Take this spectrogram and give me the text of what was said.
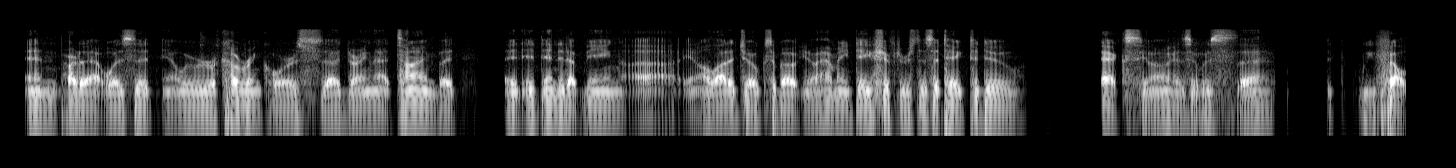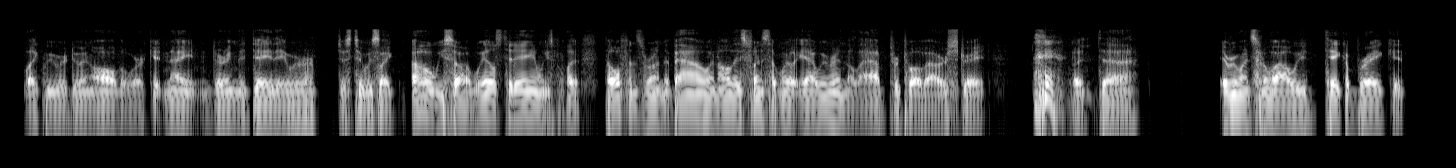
And part of that was that, you know, we were recovering cores uh, during that time, but it, it ended up being, uh, you know, a lot of jokes about, you know, how many day shifters does it take to do X, you know, because it was, uh, we felt like we were doing all the work at night, and during the day they were just, it was like, oh, we saw whales today, and we dolphins were on the bow, and all this fun stuff. We're like, yeah, we were in the lab for 12 hours straight. but uh, every once in a while we'd take a break at,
